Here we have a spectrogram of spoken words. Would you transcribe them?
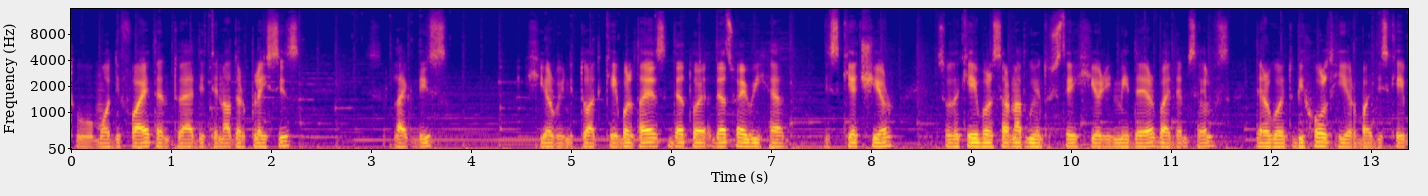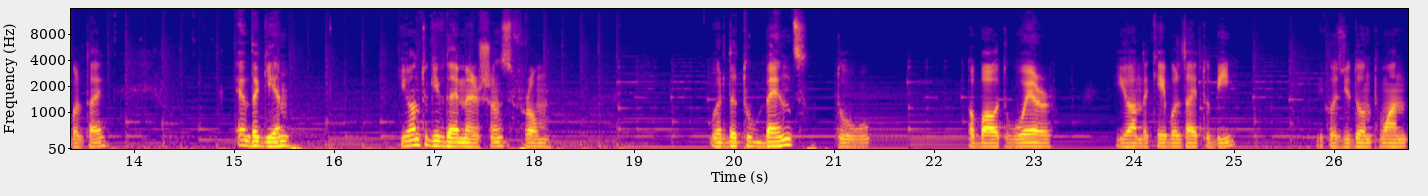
to modify it and to add it in other places, like this. Here we need to add cable ties, that that's why we have this sketch here. So the cables are not going to stay here in midair by themselves, they are going to be held here by this cable tie. And again, you want to give dimensions from where the two bend to about where you want the cable tie to be because you don't want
